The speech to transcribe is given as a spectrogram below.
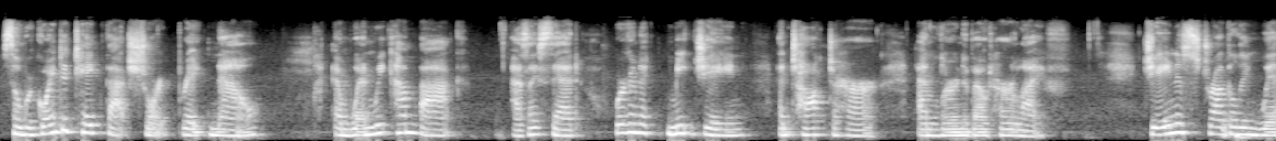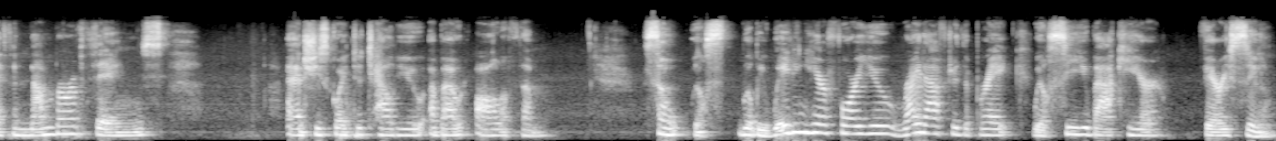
So, we're going to take that short break now. And when we come back, as I said, we're going to meet Jane and talk to her and learn about her life. Jane is struggling with a number of things, and she's going to tell you about all of them. So we'll, we'll be waiting here for you right after the break. We'll see you back here very soon.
